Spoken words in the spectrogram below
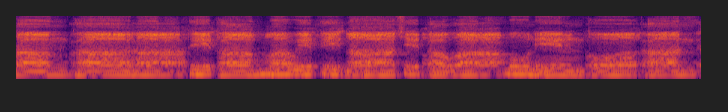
รังคานาทิธรรมวิธินาชิตวามุนินโทตันเต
